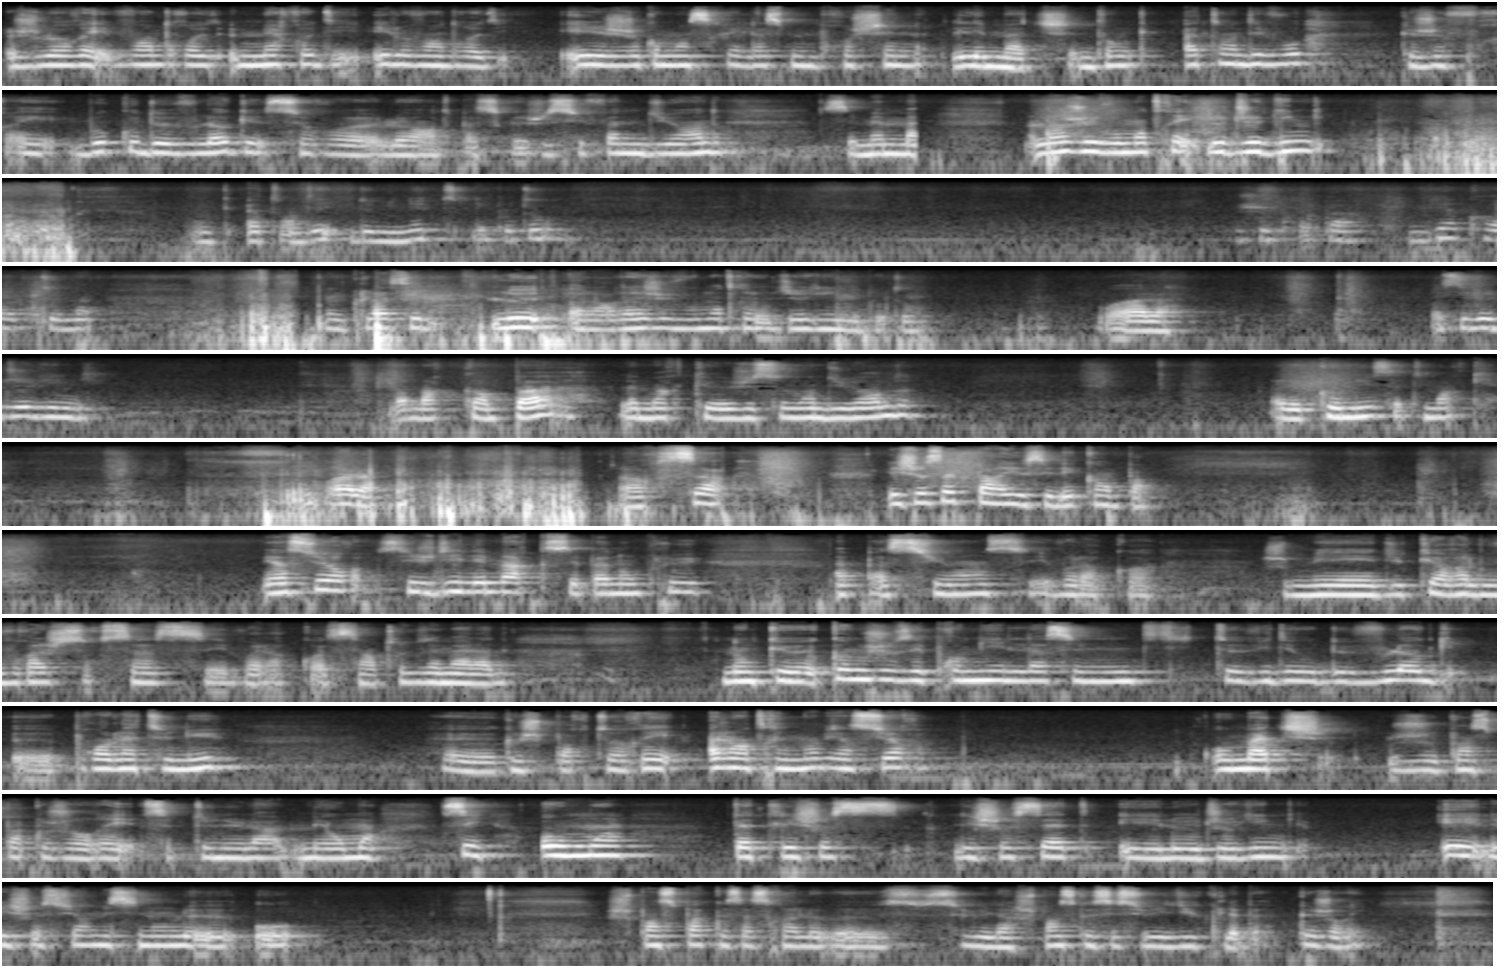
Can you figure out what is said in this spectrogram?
je l'aurai vendredi, mercredi et le vendredi. Et je commencerai la semaine prochaine les matchs. Donc attendez-vous que je ferai beaucoup de vlogs sur euh, le hand parce que je suis fan du hand. C'est même ma... Maintenant, je vais vous montrer le jogging. Donc, attendez deux minutes, les poteaux. Je prépare bien correctement. Donc là, c'est le... Alors là, je vais vous montrer le jogging, les poteaux. Voilà. C'est le jogging. La marque Campa, la marque justement du hand. Elle est connue, cette marque. Voilà. Alors ça, les chaussettes pareil, c'est des Campas. Bien sûr, si je dis les marques, c'est pas non plus la passion, c'est voilà quoi. Je mets du cœur à l'ouvrage sur ça, c'est voilà quoi, c'est un truc de malade. Donc euh, comme je vous ai promis, là c'est une petite vidéo de vlog euh, pour la tenue euh, que je porterai à l'entraînement bien sûr au match, je pense pas que j'aurai cette tenue-là, mais au moins, si, au moins, peut-être les, les chaussettes et le jogging et les chaussures, mais sinon le haut, je pense pas que ça sera le, celui-là. Je pense que c'est celui du club que j'aurai.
